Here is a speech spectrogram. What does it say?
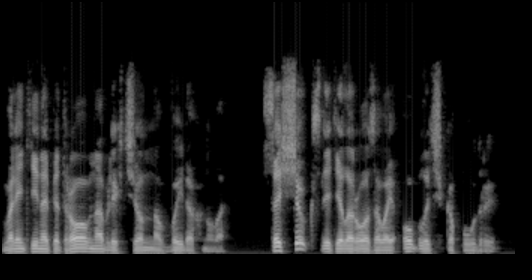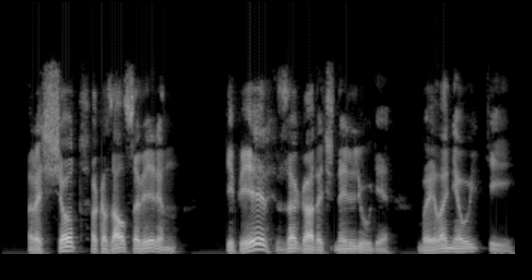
Валентина Петровна облегченно выдохнула. Со щек слетело розовое облачко пудры. Расчет оказался верен. Теперь загадочной люди было не уйти.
